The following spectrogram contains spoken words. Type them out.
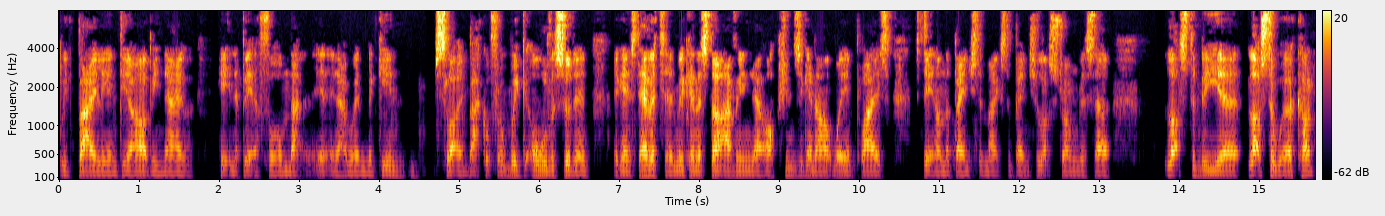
with Bailey and Diaby now hitting a bit of form, that you know when McGinn slotting back up front, we all of a sudden against Everton we're going to start having you know options again, aren't we? And players sitting on the bench that makes the bench a lot stronger. So lots to be uh, lots to work on.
